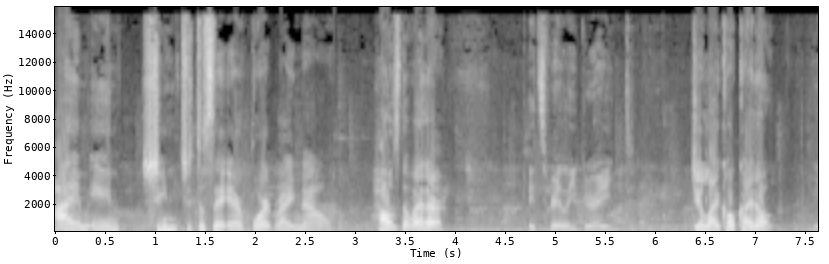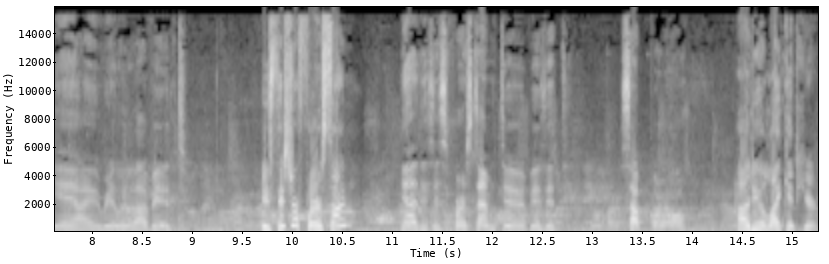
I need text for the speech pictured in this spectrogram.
I'm in Shinchitose Airport right now. How's the weather? It's really great. Do you like Hokkaido? Yeah, I really love it. Is this your first time? Yeah, this is first time to visit Sapporo. How do you like it here?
